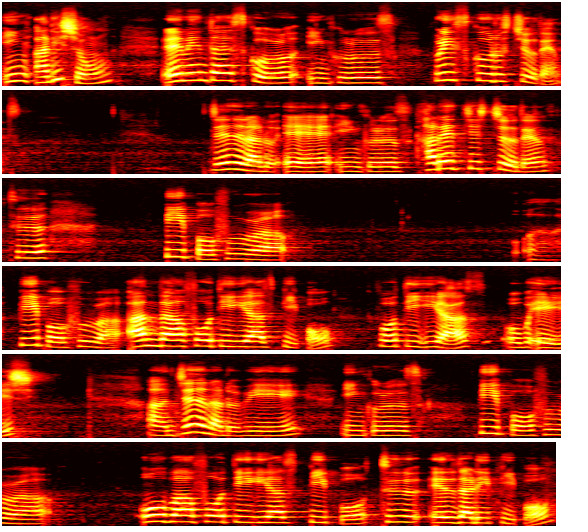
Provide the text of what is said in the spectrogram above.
In addition, elementary school includes preschool students. General A includes college students to people who are uh, people who are under 40 years people, 40 years of age. And general B includes people who are over 40 years people to elderly people.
